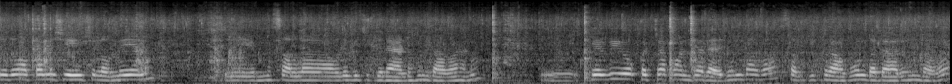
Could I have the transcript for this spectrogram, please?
ਜਦੋਂ ਆਪਾਂ ਮਸ਼ੀਨ ਚਲਾਉਂਦੇ ਆ ਨਾ, ਤੇ ਮਸਾਲਾ ਉਹਦੇ ਵਿੱਚ ਗ੍ਰਾਈਂਡ ਹੁੰਦਾ ਵਾ, ਹਨਾ? ਤੇ ਫਿਰ ਵੀ ਉਹ ਕੱਚਾ ਜਿਹਾ ਰਹਿ ਜਾਂਦਾ ਵਾ, ਸਬਜ਼ੀ ਖਰਾਬ ਹੋਣ ਦਾ ਡਰ ਹੁੰਦਾ ਵਾ।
